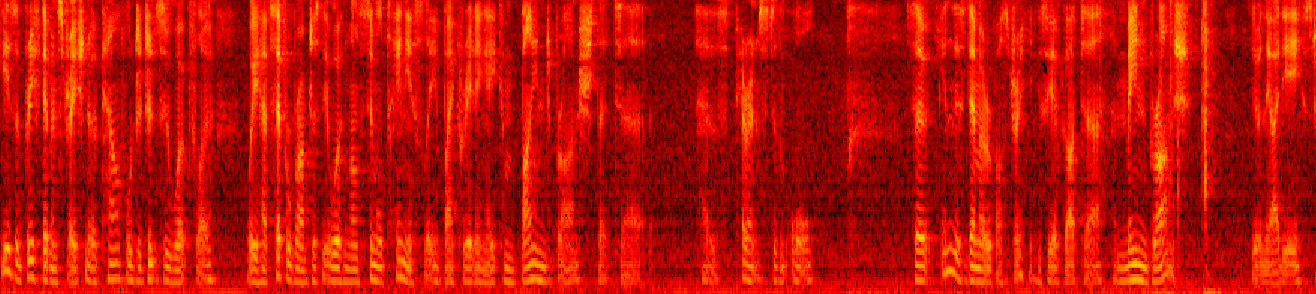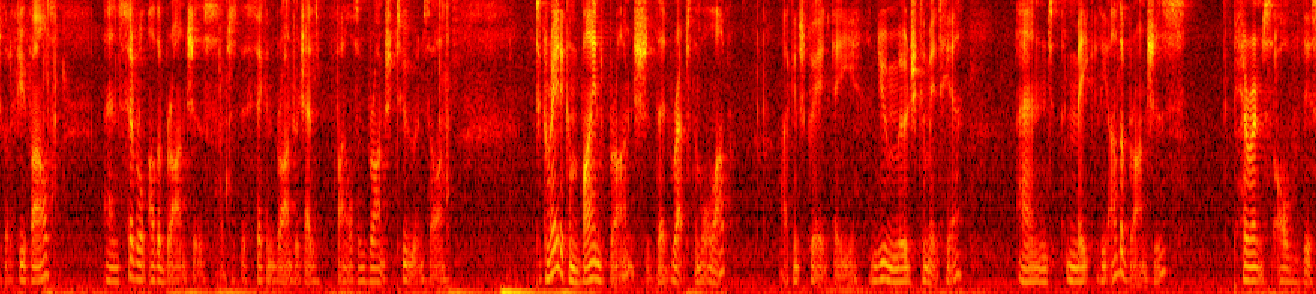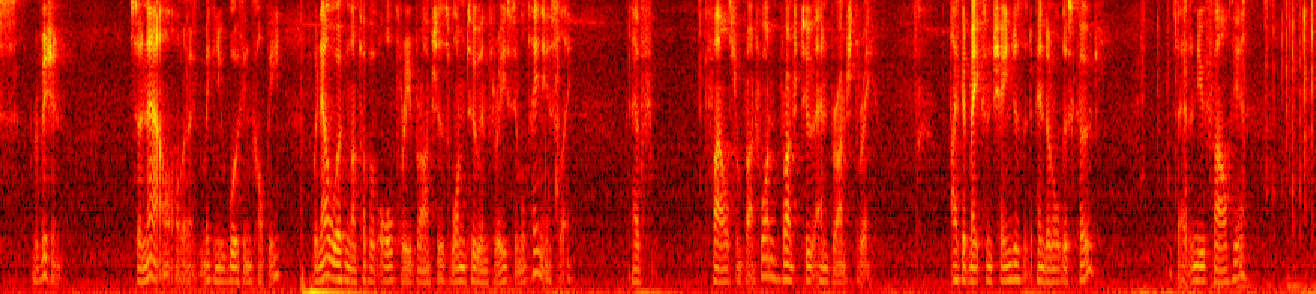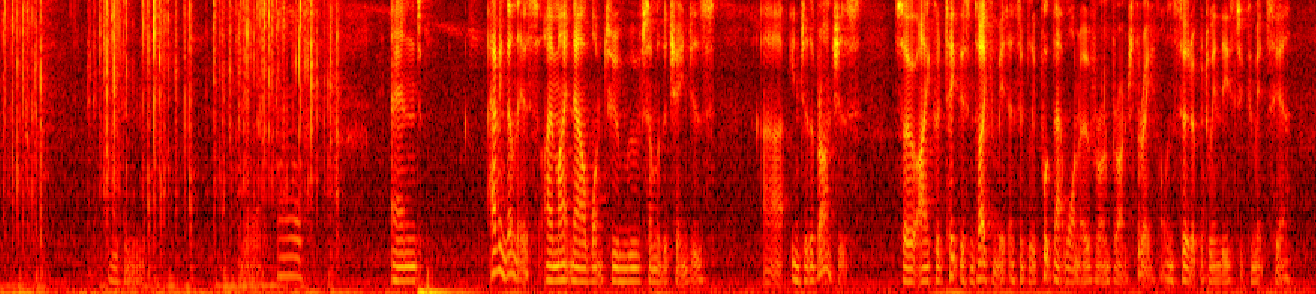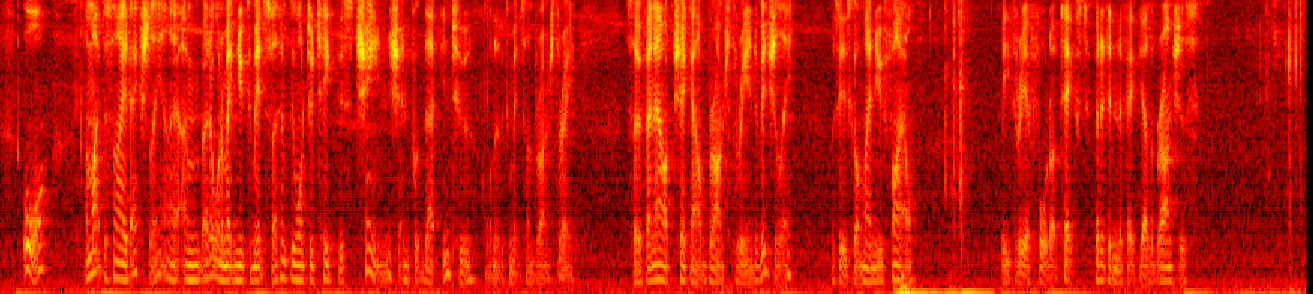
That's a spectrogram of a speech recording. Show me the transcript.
Here's a brief demonstration of a powerful Jujutsu workflow where you have several branches that you're working on simultaneously by creating a combined branch that uh, has parents to them all. So in this demo repository, you can see I've got uh, a main branch here in the IDE, it's got a few files, and several other branches, such as this second branch which adds files in branch 2 and so on. To create a combined branch that wraps them all up, I can just create a new merge commit here and make the other branches parents of this revision. So now, I'll make a new working copy. We're now working on top of all three branches, 1, 2, and 3, simultaneously. I have files from branch 1, branch 2, and branch 3. I could make some changes that depend on all this code. Let's add a new file here. Even more files. And having done this, I might now want to move some of the changes uh, into the branches. So I could take this entire commit and simply put that one over on branch 3. I'll insert it between these two commits here. Or I might decide, actually, I, I'm, I do not want to make new commits, I simply want to take this change and put that into one of the commits on branch 3. So if I now check out branch 3 individually, we'll see it's got my new file, b3f4.txt, but it didn't affect the other branches.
